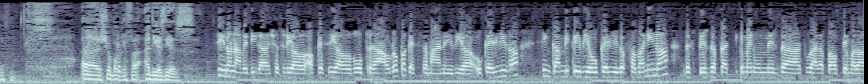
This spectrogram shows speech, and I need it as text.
uh, això pel que fa ah, digues, digues Sí, no anava a dir això seria el, el que seria el Voltregà a Europa, aquesta setmana hi havia Hockey Lliga, sí, en canvi que hi havia Hockey Lliga femenina, després de pràcticament un mes d'aturada pel tema de,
